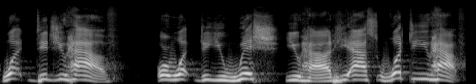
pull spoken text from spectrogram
What did you have? or What do you wish you had? He asks, What do you have?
